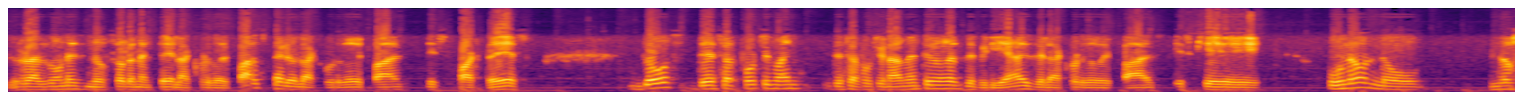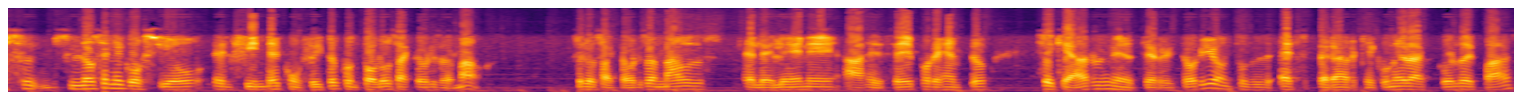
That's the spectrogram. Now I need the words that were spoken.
razones, no solamente del acuerdo de paz, pero el acuerdo de paz es parte de eso. Dos, desafortunadamente, desafortunadamente una de las debilidades del acuerdo de paz es que uno no, no, no se negoció el fin del conflicto con todos los actores armados. los actores armados, el ELN, AGC, por ejemplo, se quedaron en el territorio, entonces esperar que con el acuerdo de paz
